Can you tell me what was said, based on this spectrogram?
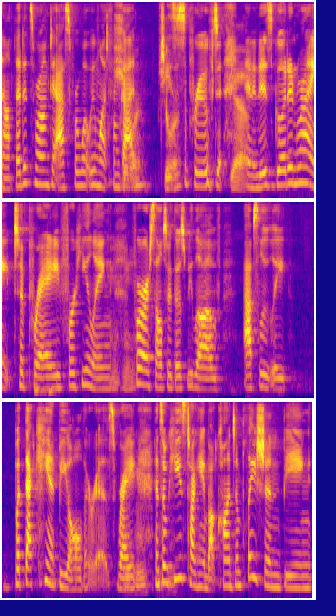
Not that it's wrong to ask for what we want from God. sure. Jesus approved. Yeah. And it is good and right to pray mm-hmm. for healing mm-hmm. for ourselves or those we love. Absolutely but that can't be all there is, right? Mm-hmm, and so he's talking about contemplation being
